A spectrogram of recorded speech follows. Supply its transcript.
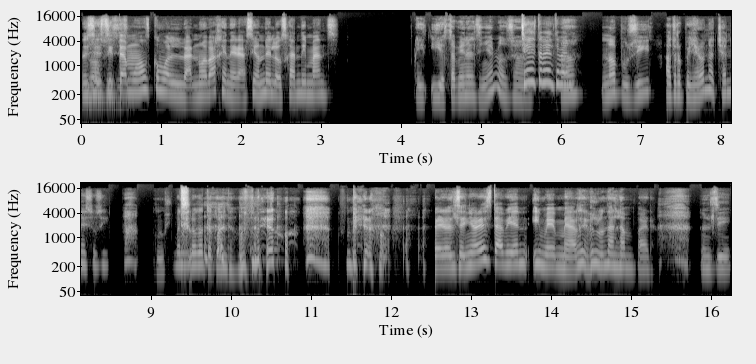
No, sí. necesitamos como la nueva generación de los handymans. ¿Y, y está bien el señor? O sea, Sí, está bien, está bien. ah, no, pues sí. Atropellaron a Chan, eso sí. Bueno, luego te cuento. pero, pero, pero el señor está bien y me, me arregló una lámpara Sí.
